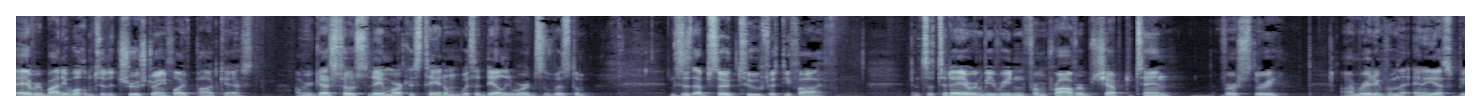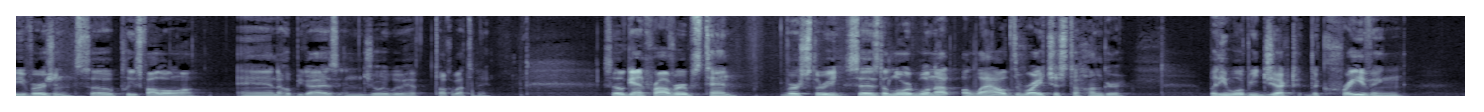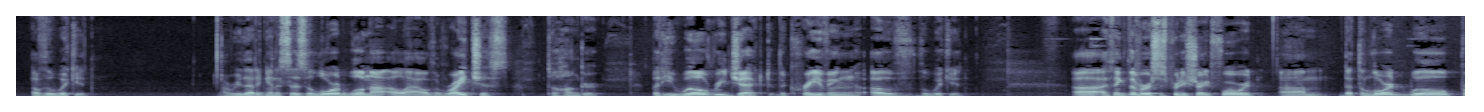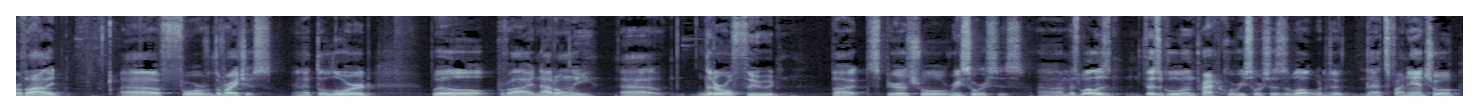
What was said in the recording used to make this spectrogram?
Hey, everybody, welcome to the True Strength Life podcast. I'm your guest host today, Marcus Tatum, with a daily words of wisdom. This is episode 255. And so today we're going to be reading from Proverbs chapter 10, verse 3. I'm reading from the NASB version, so please follow along. And I hope you guys enjoy what we have to talk about today. So, again, Proverbs 10, verse 3 says, The Lord will not allow the righteous to hunger, but he will reject the craving of the wicked. I'll read that again. It says, The Lord will not allow the righteous to hunger, but he will reject the craving of the wicked. Uh, I think the verse is pretty straightforward um, that the Lord will provide uh, for the righteous, and that the Lord will provide not only uh, literal food, but spiritual resources, um, as well as physical and practical resources as well, whether that's financial,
